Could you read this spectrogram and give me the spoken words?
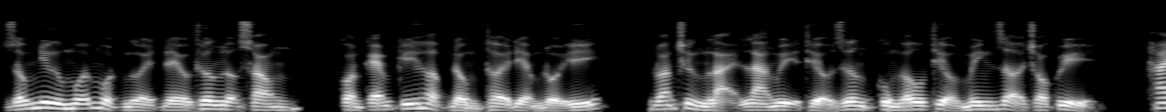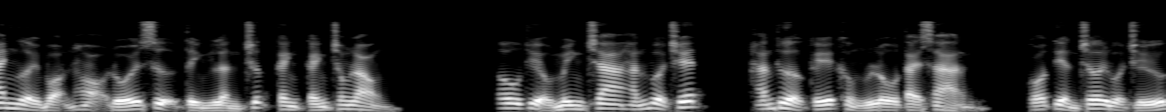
giống như mỗi một người đều thương lượng xong, còn kém ký hợp đồng thời điểm đổi ý, đoán chừng lại là ngụy tiểu dương cùng âu tiểu minh dợ cho quỷ, hai người bọn họ đối sự tình lần trước canh cánh trong lòng. Âu tiểu minh cha hắn vừa chết, hắn thừa kế khổng lồ tài sản, có tiền chơi đùa chứ?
